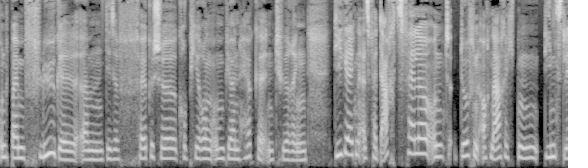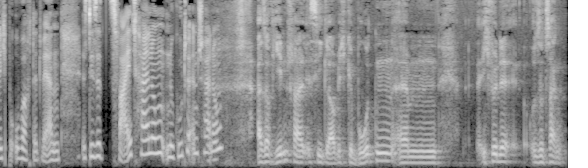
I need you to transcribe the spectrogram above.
und beim Flügel, ähm, diese völkische Gruppierung um Björn Höcke in Thüringen. Die gelten als Verdachtsfälle und dürfen auch nachrichtendienstlich beobachtet werden. Ist diese Zweiteilung eine gute Entscheidung? Also auf jeden Fall ist sie, glaube ich, geboten. Ähm, ich würde sozusagen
